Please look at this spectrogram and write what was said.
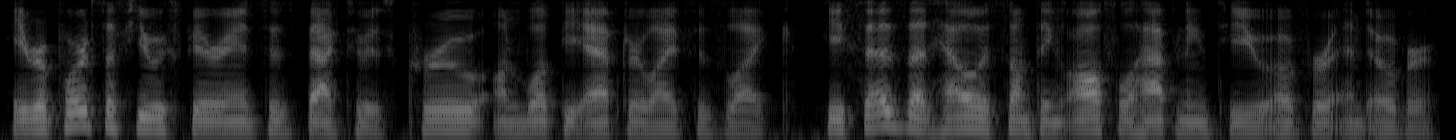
he reports a few experiences back to his crew on what the afterlife is like. He says that hell is something awful happening to you over and over.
